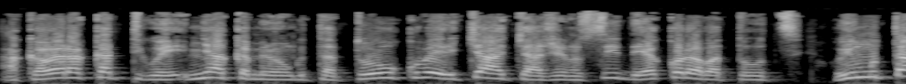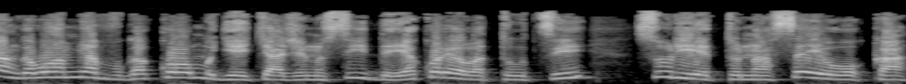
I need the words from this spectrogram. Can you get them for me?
akaba yarakatiwe imyaka mirongo itatu kubera icyaha cya jenoside yakorewe abatutsi. Uyu mutangabuhamya avuga ko mu gihe cya jenoside yakorewe abatutsi suriyeto na seyoboka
